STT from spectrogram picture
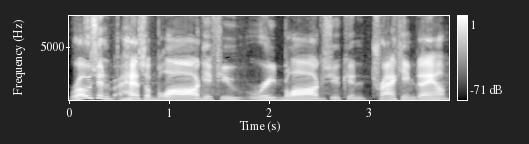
Rosen has a blog. If you read blogs, you can track him down.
